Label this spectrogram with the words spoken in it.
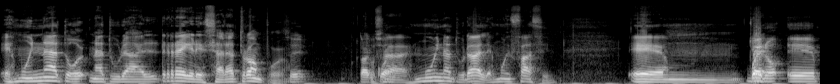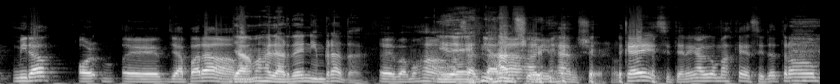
es muy natu- natural regresar a Trump. Sí, tal o cual. sea, es muy natural, es muy fácil. Eh, bueno, eh, mira, or- eh, ya para... ya vamos a hablar de Nimbrata. Vamos a, Y de a saltar New a- a, Hampshire. New Hampshire. ¿ok? si tienen algo más que decir de Trump,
